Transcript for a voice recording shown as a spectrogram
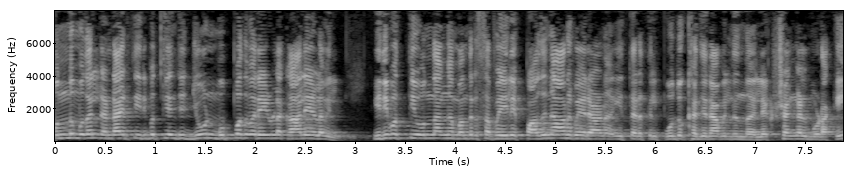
ഒന്ന് മുതൽ രണ്ടായിരത്തി ഇരുപത്തിയഞ്ച് ജൂൺ മുപ്പത് വരെയുള്ള കാലയളവിൽ ഇരുപത്തിയൊന്ന് അംഗ മന്ത്രിസഭയിലെ പതിനാറ് പേരാണ് ഇത്തരത്തിൽ പൊതുഖജനാവിൽ നിന്ന് ലക്ഷങ്ങൾ മുടക്കി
